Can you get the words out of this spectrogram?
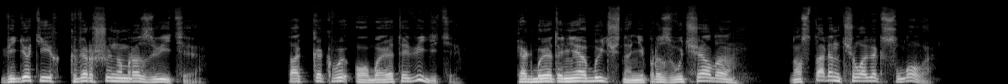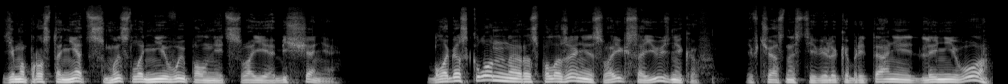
ведете их к вершинам развития, так как вы оба это видите. Как бы это необычно ни прозвучало, но Сталин человек слова. Ему просто нет смысла не выполнить свои обещания. Благосклонное расположение своих союзников, и в частности Великобритании, для него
